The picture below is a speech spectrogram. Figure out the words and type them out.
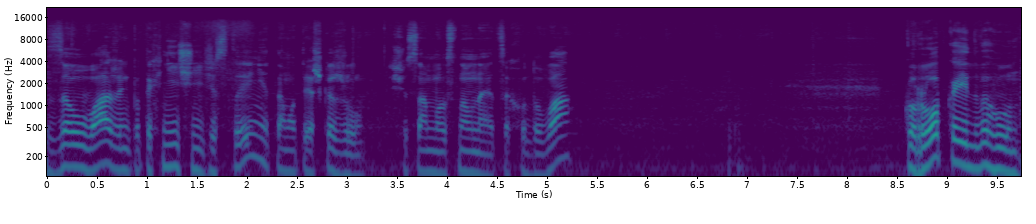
зауважень по технічній частині, там от я ж кажу, що саме основне це ходова, коробка і двигун.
